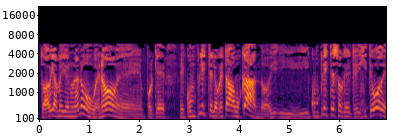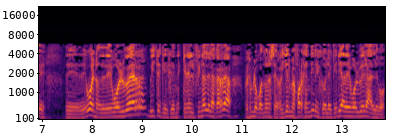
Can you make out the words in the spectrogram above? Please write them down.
todavía medio en una nube, ¿no? Eh, porque eh, cumpliste lo que estaba buscando y, y, y cumpliste eso que, dijiste vos de, de, de, bueno, de devolver, viste que, que, en el final de la carrera, por ejemplo, cuando, no sé, Riquelme fue argentino y dijo, le quería devolver algo,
